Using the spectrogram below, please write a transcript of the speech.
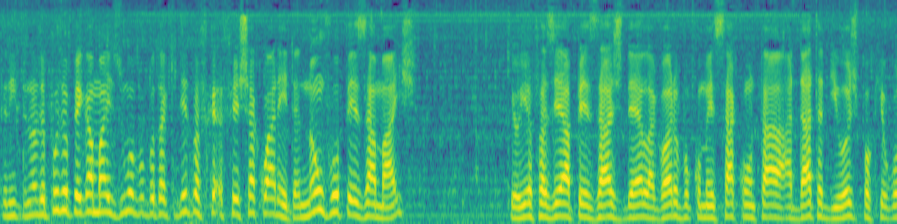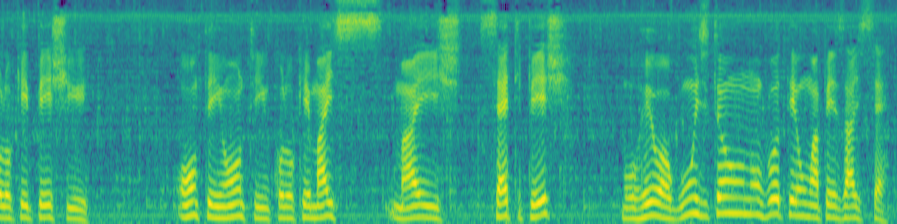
39. Depois eu pegar mais uma, vou botar aqui dentro para fechar 40. Não vou pesar mais. Que eu ia fazer a pesagem dela agora. Eu vou começar a contar a data de hoje, porque eu coloquei peixe ontem, ontem. Coloquei mais, mais sete peixes, morreu alguns, então não vou ter uma pesagem certa.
